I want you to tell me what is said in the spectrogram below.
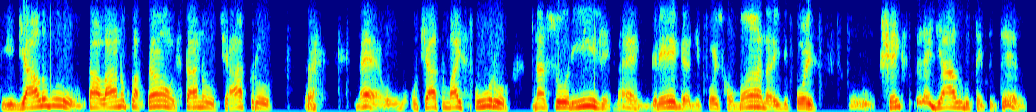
e diálogo está lá no Platão, está no teatro, né, o, o teatro mais puro na sua origem, né, grega, depois romana e depois o Shakespeare é diálogo o tempo inteiro.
